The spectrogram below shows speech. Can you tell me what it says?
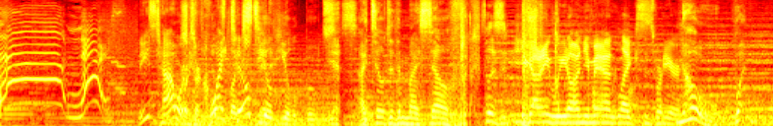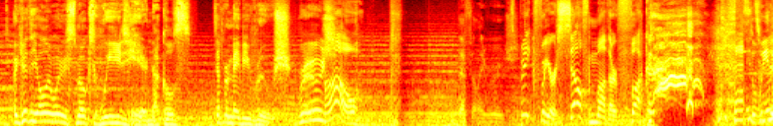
Hello, nurse! These towers are quite like tilted. steel-heeled boots. Yes, I tilted them myself. Listen, you got any weed on you, man? Like, since we're here. No! What? You're the only one who smokes weed here, Knuckles. Except for maybe Rouge. Rouge. Oh, Definitely Rouge. speak for yourself, motherfucker. It's the weed weed,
